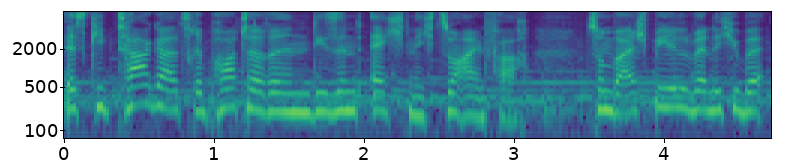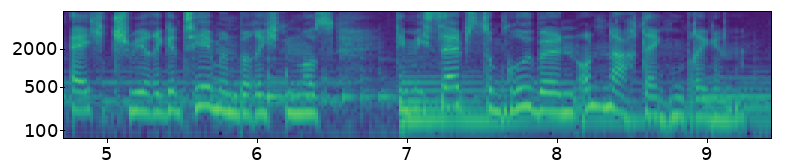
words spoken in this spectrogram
Es gibt Tage als Reporterin, die sind echt nicht so einfach. Zum Beispiel, wenn ich über echt schwierige Themen berichten muss, die mich selbst zum Grübeln und Nachdenken bringen.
